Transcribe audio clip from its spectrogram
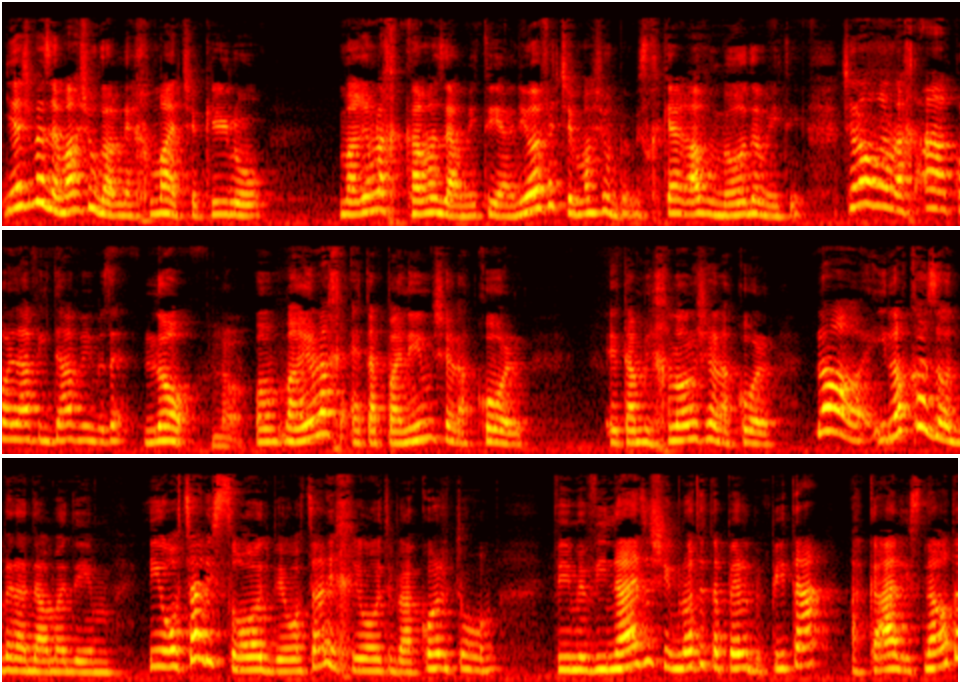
יש בזה משהו גם נחמד, שכאילו, מראים לך כמה זה אמיתי. אני אוהבת שמשהו במשחקי הרעב הוא מאוד אמיתי. שלא אומרים לך, אה, הכל דבי דבי וזה, לא. לא. או מראים לך את הפנים של הכל, את המכלול של הכל. לא, היא לא כזאת בן אדם מדהים. היא רוצה לשרוד, והיא רוצה לחיות, והכל טוב. והיא מבינה את זה שאם לא תטפל בפיתה, הקהל ישנא אותה,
